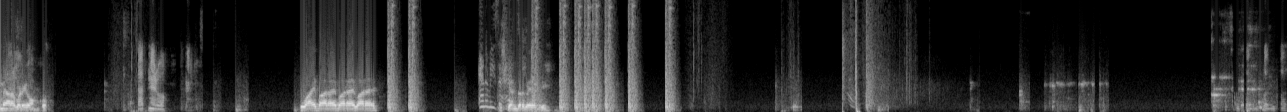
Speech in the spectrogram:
में आना पड़ेगा हमको साथ में रहो। वो आए बाहर आए बाहर आए बाहर आए। इसके अंदर गए अभी ऊपर ऊपर ऊपर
